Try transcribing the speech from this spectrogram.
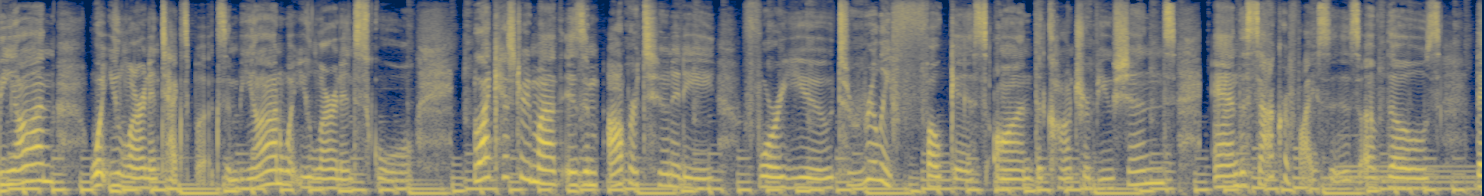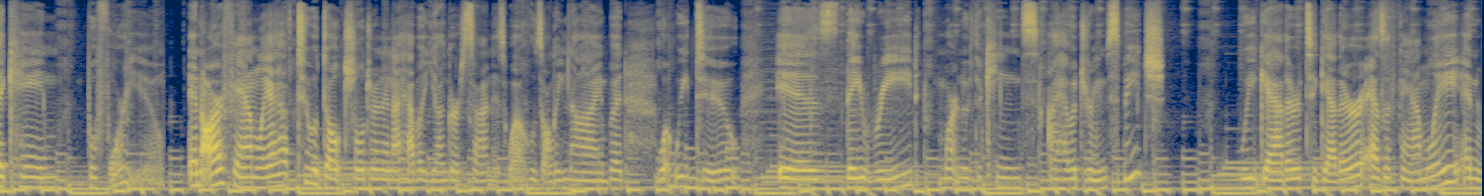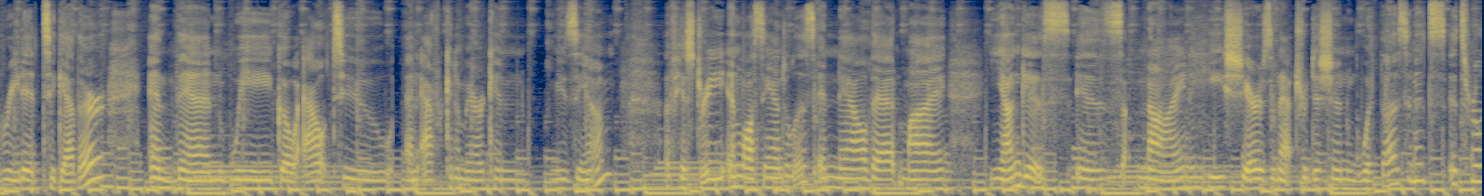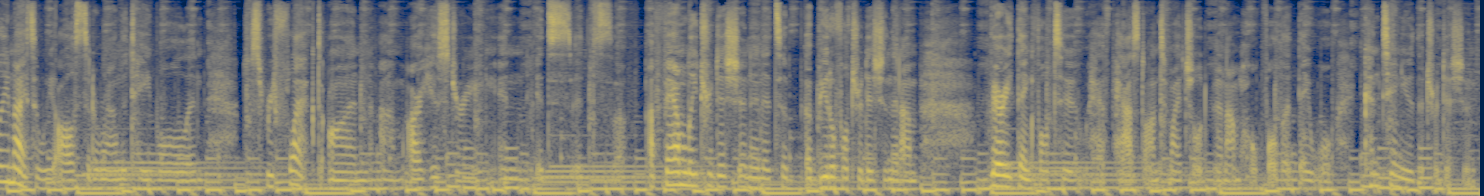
Beyond what you learn in textbooks and beyond what you learn in school, Black History Month is an opportunity for you to really focus on the contributions and the sacrifices of those that came before you. In our family, I have two adult children and I have a younger son as well who's only nine, but what we do is they read Martin Luther King's I Have a Dream speech we gather together as a family and read it together. And then we go out to an African American museum of history in Los Angeles. And now that my youngest is nine, he shares in that tradition with us. And it's, it's really nice. And we all sit around the table and just reflect on um, our history. And it's, it's a, family tradition and it's a, a beautiful tradition that I'm very thankful to have passed on to my children, and I'm hopeful that they will continue the tradition.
